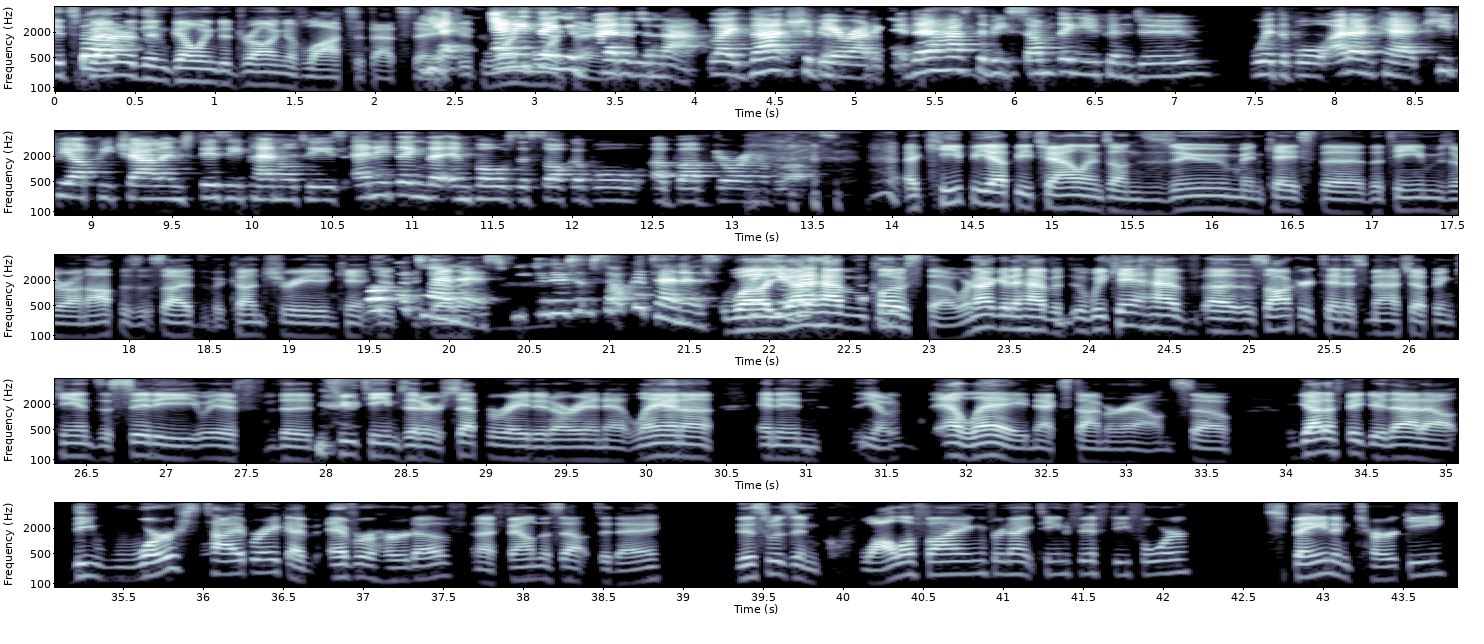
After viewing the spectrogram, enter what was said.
It's But- better than going to drawing of lots at that stage. Yeah, anything is thing. better than that. Like that should be Yeah. eradicated. There has to be something you can do with the ball. I don't care. Keepy uppy challenge, dizzy penalties, anything that involves a soccer ball above drawing a lots. a keepy uppy challenge on Zoom in case the the teams are on opposite sides of the country and can't soccer get together. tennis. We can do some soccer tennis. Well, Pick you got to have them close though. We're not going to have a we can't have a, a soccer tennis matchup in Kansas City if the two teams that are separated are in Atlanta and in you know LA next time around. So we've got to figure that out. The worst tiebreak I've ever heard of, and I found this out today. This was in qualifying for 1954. Spain and Turkey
